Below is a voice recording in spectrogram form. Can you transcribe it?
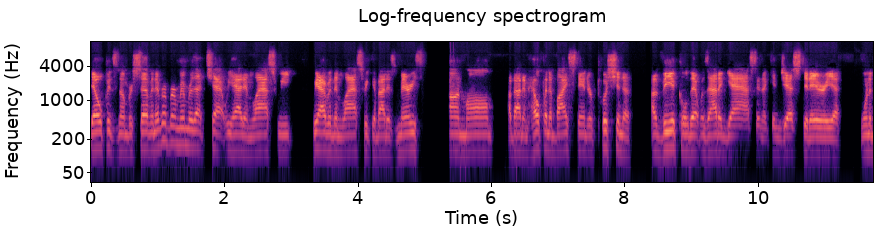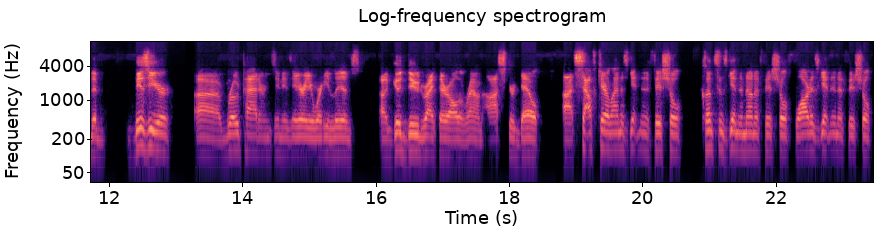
Delp is number seven. Everybody remember that chat we had him last week? We had with him last week about his marathon mom, about him helping a bystander pushing a, a vehicle that was out of gas in a congested area, one of the busier uh, road patterns in his area where he lives. A good dude right there all around. Oscar Delp. Uh, South Carolina's getting an official. Clemson's getting an unofficial. Florida's getting an official.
